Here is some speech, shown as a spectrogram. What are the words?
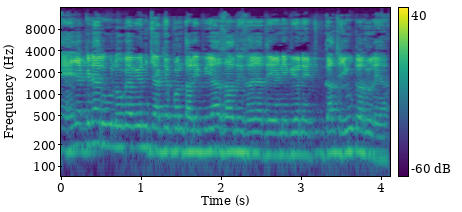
ਇਹੋ ਜਿਹਾ ਕਿਹੜਾ ਰੂਲ ਹੋ ਗਿਆ ਵੀ ਉਹਨੂੰ ਚੱਕ ਕੇ 45 50 ਸਾਲ ਦੀ ਸਜ਼ਾ ਦੇਣੀ ਵੀ ਉਹਨੇ ਗਲਤ ਯੂ ਟਰਨ ਲਿਆ।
